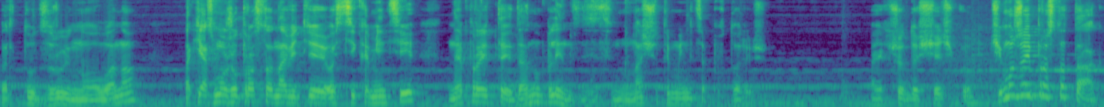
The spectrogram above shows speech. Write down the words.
Тепер тут зруйновано. Так я ж можу просто навіть е, ось ці камінці не пройти. Да ну блін, нащо ти мені це повторюєш? А якщо дощечку? Чи може і просто так?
